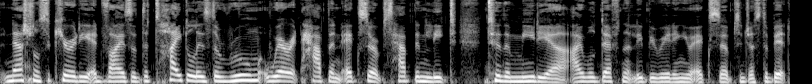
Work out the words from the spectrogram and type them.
national security advisor, the title is The Room Where It Happened. Excerpts have been leaked to the media. I will definitely be reading your excerpts in just a bit.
